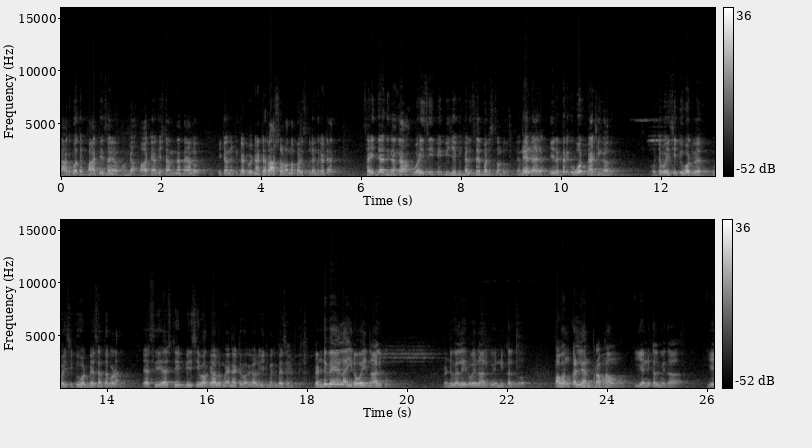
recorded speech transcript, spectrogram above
కాకపోతే పార్టీ పార్టీ అధిష్టాన నిర్ణయాలు వీటన్నిటికీ అటువంటి అంటే రాష్ట్రంలో ఉన్న పరిస్థితులు. ఎందుకంటే సైద్ధాంతికంగా వైసీపీ బీజేపీ కలిసే పరిస్థితి ఉండదు. ఎందుకంటే వీళ్ళిద్దరికి ఓట్ మ్యాచింగ్ కాదు. అంటే వైసీపీ ఓటు వేరు. వైసీపీ ఓట్ బేస్ అంతా కూడా ఎస్సీ ఎస్టీ బీసీ వర్గాలు మైనార్టీ వర్గాలు వీటి మీద బేస్ అయి ఉంటుంది. రెండు వేల ఇరవై నాలుగు రెండు వేల ఇరవై నాలుగు ఎన్నికల్లో పవన్ కళ్యాణ్ ప్రభావం ఈ ఎన్నికల మీద ఏ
